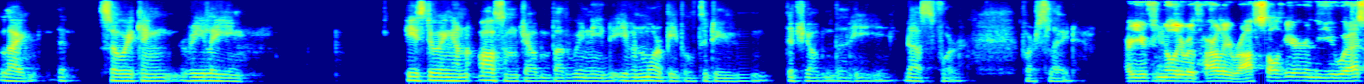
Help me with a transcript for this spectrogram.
like the, so we can really he's doing an awesome job but we need even more people to do the job that he does for for slöjd Are you familiar with Harley Refsal here in the US?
